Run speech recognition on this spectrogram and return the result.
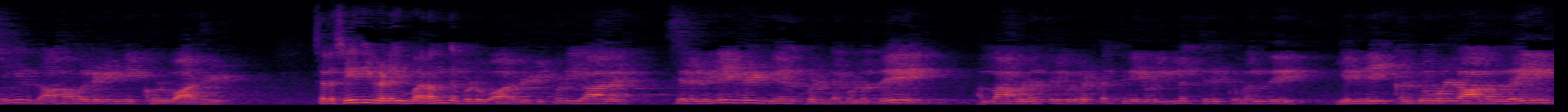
செய்ததாக அவர்கள் எண்ணிக்கொள்வார்கள். சில செய்திகளை மறந்து விடுவார்கள். இப்படியான சில நிலைகள் ஏற்பட்ட பொழுது அல்லாஹிடத்தில் ஒரு கட்டத்தில் என்னுடைய இல்லத்திற்கு வந்து என்னை கண்டுகொள்ளாத நிலையில்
